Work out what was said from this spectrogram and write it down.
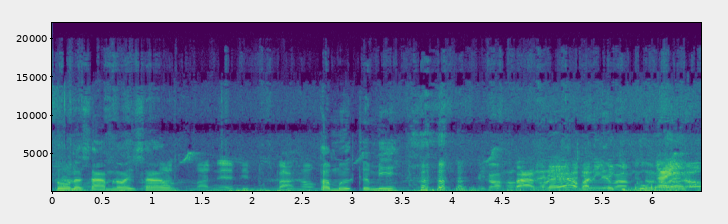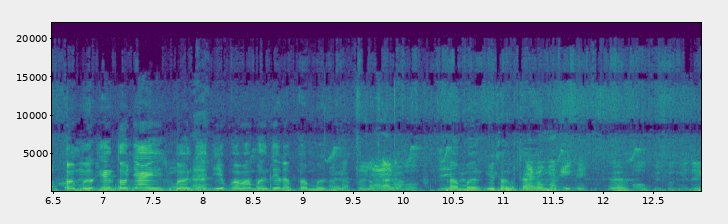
โลละ300เศร้าบาทเนี่ยเป็นปากเขาปลาหมึกก็มีปากเขาแล้วบัดนี้ได้กินกุ้งใหญ่ปลาหมึกแห้งตัวใหญ่เบิ่งที่หยิบเข้ามาเบิ่งที่น่ะปลาหมึกน่ะตัวใหญ่ว่ะปลาหมึกอยู่ทางใต้นี่ปลาหมึกอีกนี่เออมองไปเบิ่งกันเด้อ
